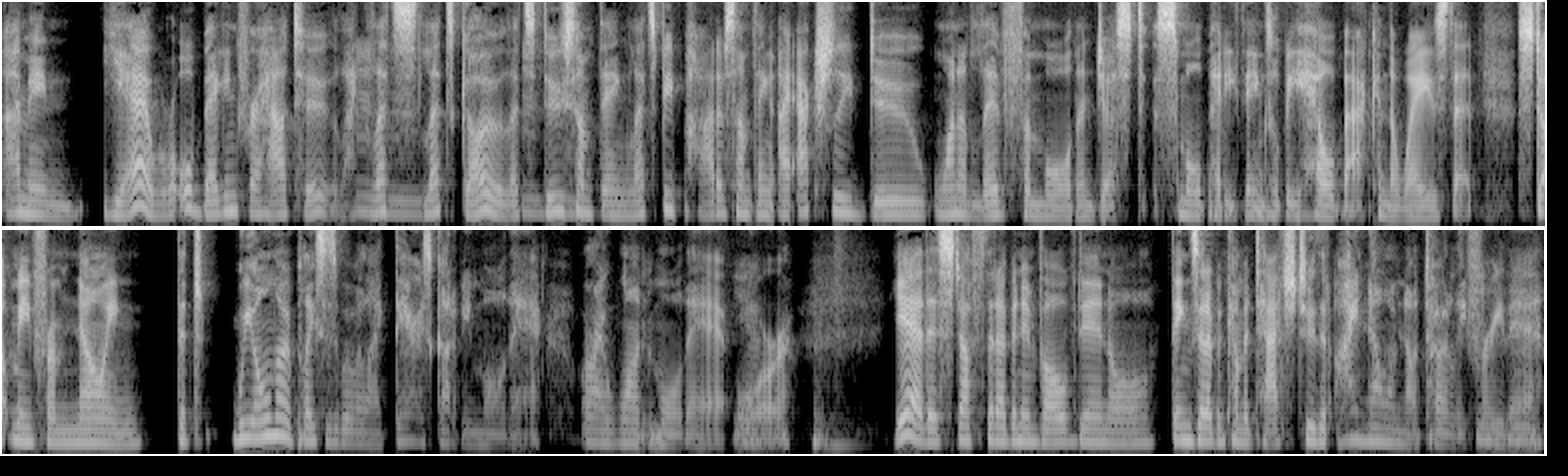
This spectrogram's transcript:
I mean, yeah, we're all begging for how to. Like, let's Mhm. let's go. Let's do Mhm. something. Let's be part of something. I actually do want to live for more than just small petty things or be held back in the ways that stop me from knowing that we all know places where we're like, there has got to be more there, or I want more there, Yeah. or yeah, there's stuff that I've been involved in or things that I've become attached to that I know I'm not totally free Mhm. there.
